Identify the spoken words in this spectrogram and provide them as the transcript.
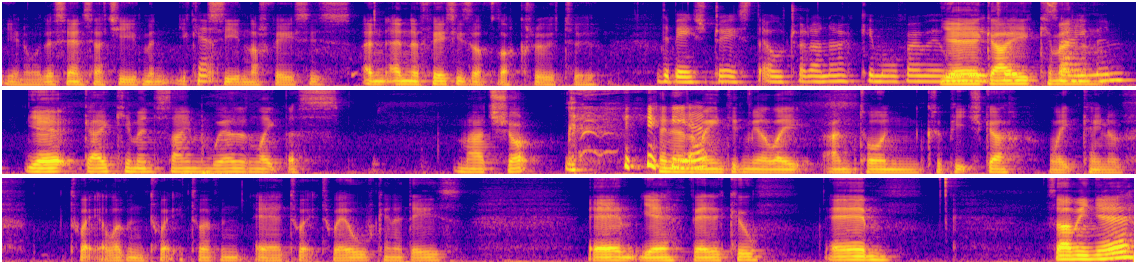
you know the sense of achievement you could Yeah. see in their faces and in the faces of their crew too. The best dressed ultra runner came over. Well Yeah, guy came in and- Yeah, guy came in Simon wearing like this mad shirt. Kind of yeah. reminded me of like Anton Krupicka, like kind of 2011, 2012, uh, 2012 kind of days. Um, yeah, very cool. Um, so I mean, yeah,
